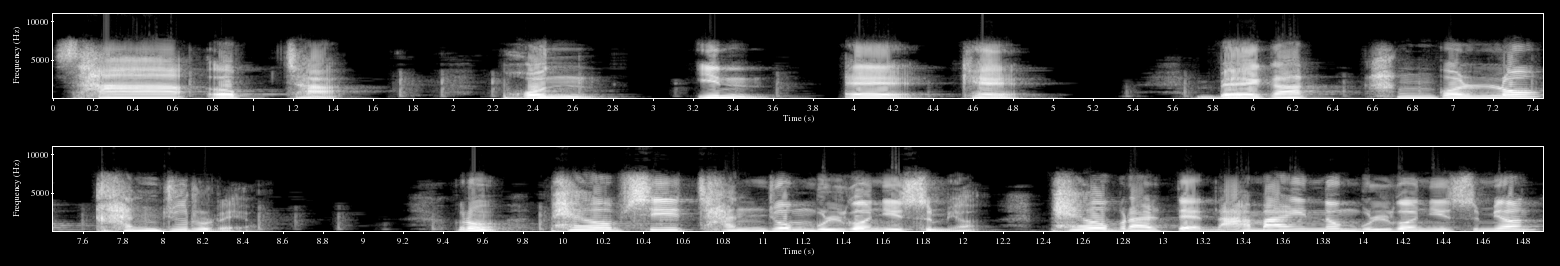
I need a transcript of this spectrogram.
사업자 본인에게 매각한 걸로 간주를 해요. 그럼 폐업 시 잔존 물건이 있으면 폐업을 할 때 남아있는 물건이 있으면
